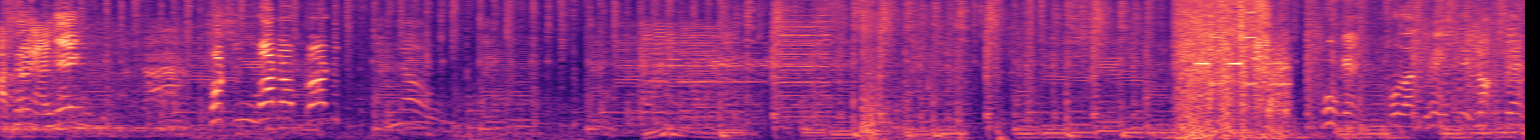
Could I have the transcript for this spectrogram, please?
pasir anjing. Fucking mother bloody. No. Morgan, all that pain is not fair.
